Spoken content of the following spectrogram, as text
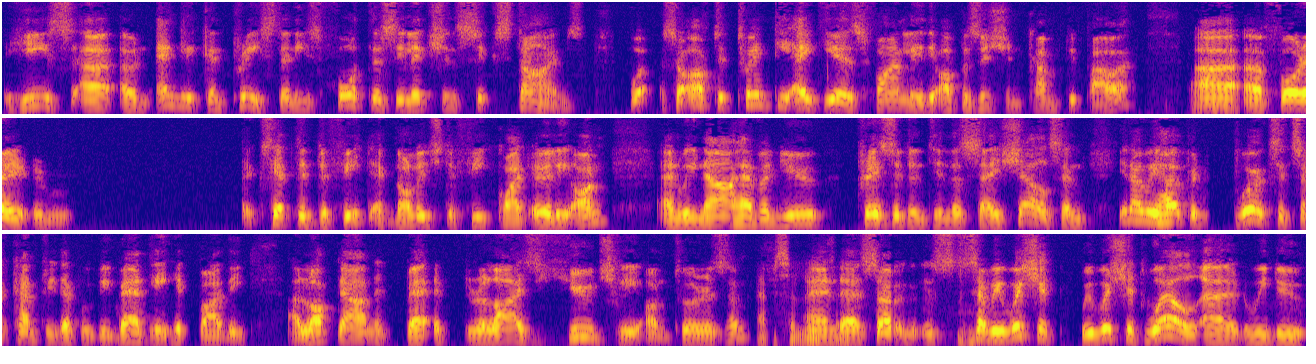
he's uh, an Anglican priest, and he's fought this election six times. So after 28 years, finally the opposition come to power. Uh, uh, Faure accepted defeat, acknowledged defeat quite early on, and we now have a new president in the Seychelles. And, you know, we hope it works. It's a country that would be badly hit by the uh, lockdown. It, it, relies hugely on tourism. Absolutely. And uh, so, so we wish it, we wish it well. Uh, we do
